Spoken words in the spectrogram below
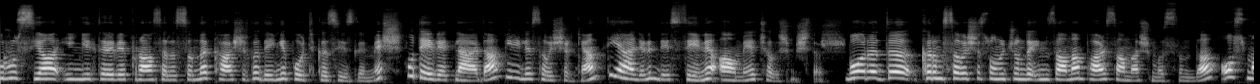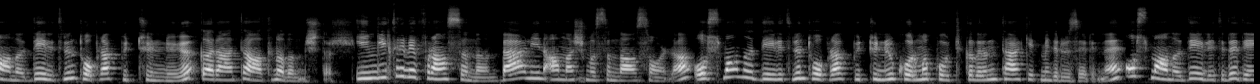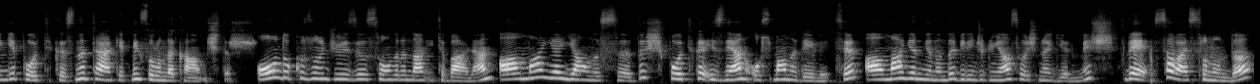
Rusya, İngiltere ve Fransa arasında karşılıklı denge politikası izlemiş. Bu devletlerden biriyle savaşırken diğerlerinin desteğini almaya çalışmıştır. Bu arada Kırım Savaşı sonucunda imzalanan Paris Anlaşması'nda Osmanlı Devleti'nin toprak bütünlüğü garanti altına alınmıştır. İngiltere ve Fransa'nın Berlin Anlaşması'ndan sonra Osmanlı Devleti'nin toprak bütünlüğü koruma politikalarını terk etmeleri üzerine Osmanlı Devleti de denge politikasını terk etmek zorunda kalmıştır. 19. yüzyıl sonlarından itibaren Almanya yanlısı dış politika izleyen Osmanlı Devleti Almanya'nın yanında 1. Dünya Savaşı'na girmiş ve savaş sonunda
